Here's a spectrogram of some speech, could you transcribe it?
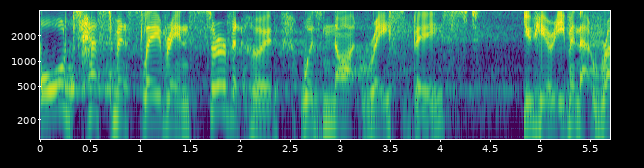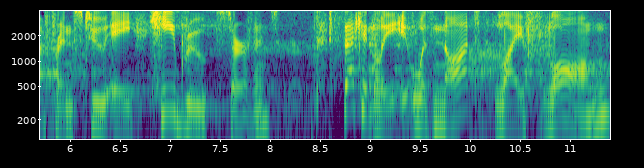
Old Testament slavery and servanthood was not race based. You hear even that reference to a Hebrew servant. Secondly, it was not lifelong.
